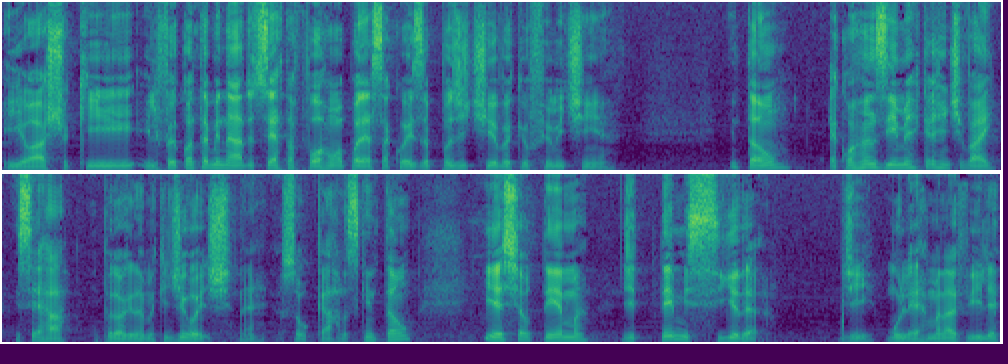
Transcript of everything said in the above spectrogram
E eu acho que ele foi contaminado de certa forma por essa coisa positiva que o filme tinha. Então, é com Hans Zimmer que a gente vai encerrar o programa aqui de hoje. Né? Eu sou o Carlos Quintão e este é o tema de Temicira, de Mulher Maravilha,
